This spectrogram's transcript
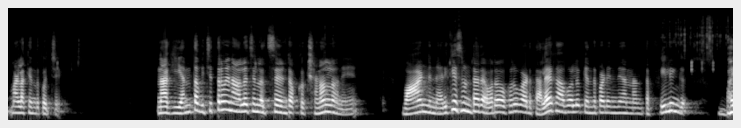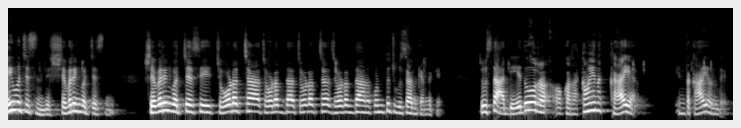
మళ్ళా కిందకు వచ్చాయి నాకు ఎంత విచిత్రమైన ఆలోచనలు వచ్చాయంటే ఒక్క క్షణంలోనే వాడిని నరికేసి ఉంటారు ఎవరో ఒకరు వాడి తలే కాబోలు కింద పడింది అన్నంత ఫీలింగ్ భయం వచ్చేసింది షివరింగ్ వచ్చేసింది. షివరింగ్ వచ్చేసి చూడొచ్చా చూడొద్దా చూడొచ్చా చూడొద్దా అనుకుంటూ చూశాను కిందకి. చూస్తే అదేదో ర- ఒక రకమైన కాయ. ఇంత కాయ ఉంది.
